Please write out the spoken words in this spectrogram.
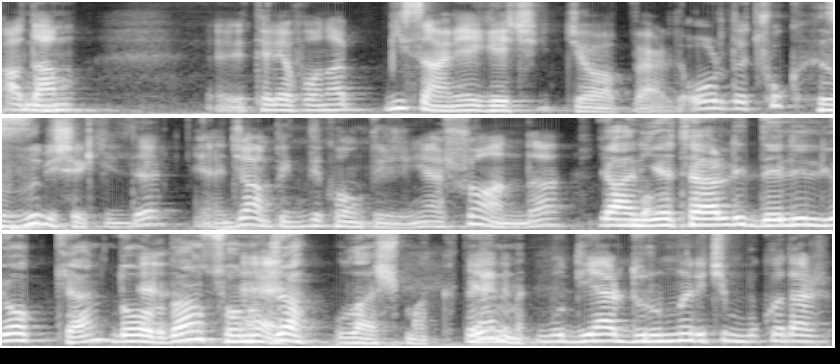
adam e, telefona bir saniye geç cevap verdi. Orada çok hızlı bir şekilde yani jumping the conclusion yani şu anda Yani yeterli delil yokken doğrudan Evet, sonuca evet. ulaşmak değil yani mi? bu diğer durumlar için bu kadar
